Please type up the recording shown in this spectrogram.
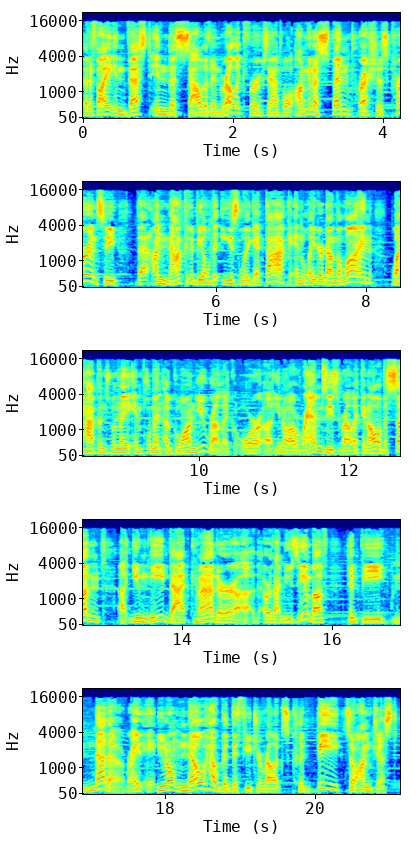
that if I invest in the Saladin relic for example I'm going to spend precious currency that I'm not going to be able to easily get back and later down the line what happens when they implement a Guan Yu relic or uh, you know a Ramses relic and all of a sudden uh, you need that commander uh, or that museum buff to be meta right? It, you don't know how good the future relics could be so I'm just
